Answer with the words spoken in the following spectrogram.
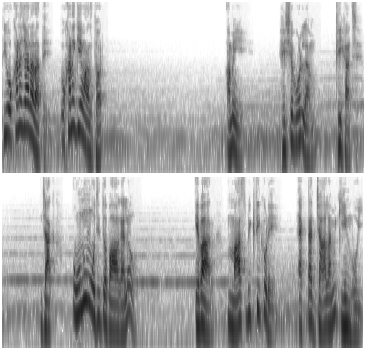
তুই ওখানে যা না রাতে, ওখানে গিয়ে মাছ ধর। আমি হেসে বললাম, ঠিক আছে। যাক, অনুমোদিত পাওয়া গেল। এবার মাছ বিক্রি করে একটা জাল আমি কিনবই।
